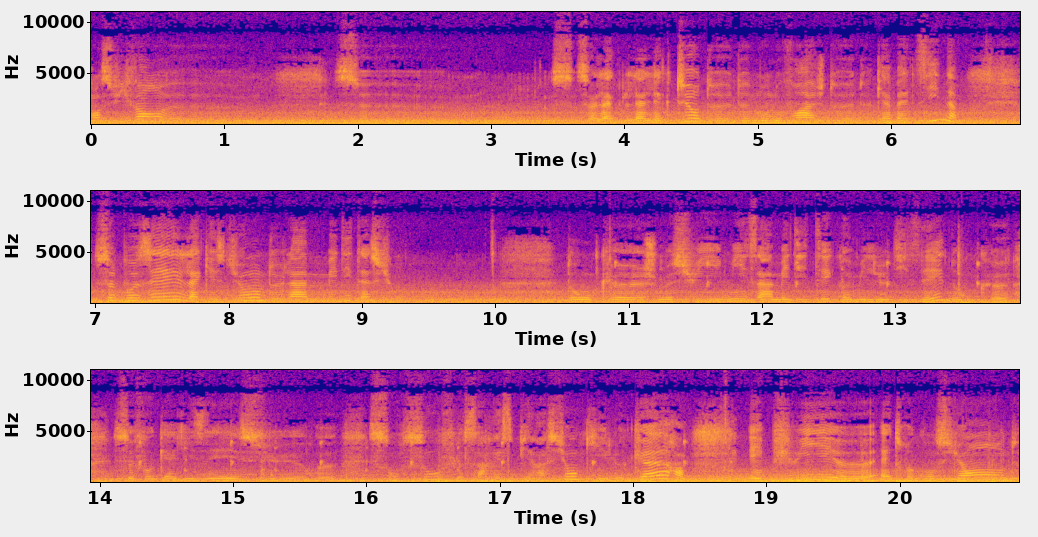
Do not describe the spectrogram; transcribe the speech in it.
en suivant la, lecture de, mon ouvrage de, de se posait la question de la méditation. Donc euh, je me suis mise à méditer comme il le disait, donc euh, se focaliser sur euh, son souffle, sa respiration qui est le cœur, et puis être conscient de,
